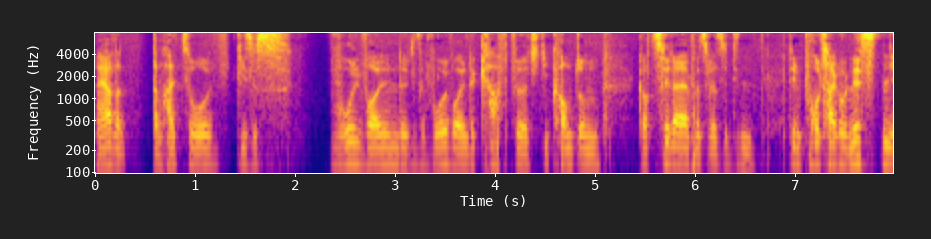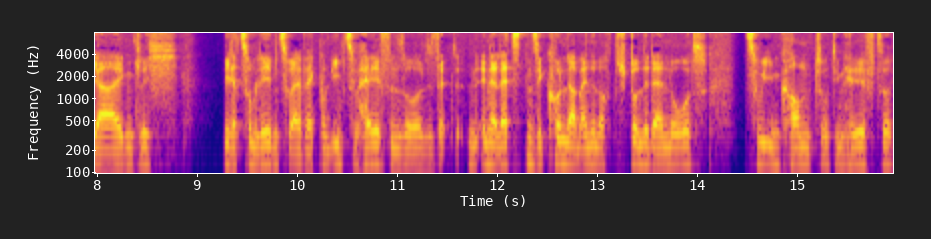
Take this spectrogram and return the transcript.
naja, dann, dann halt so dieses wohlwollende, diese wohlwollende Kraft wird, die kommt, um Godzilla, beziehungsweise den, den Protagonisten ja eigentlich wieder zum Leben zu erwecken und ihm zu helfen, so in der letzten Sekunde am Ende noch Stunde der Not zu ihm kommt und ihm hilft. So.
